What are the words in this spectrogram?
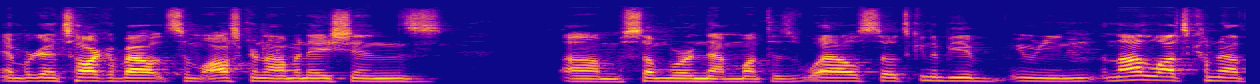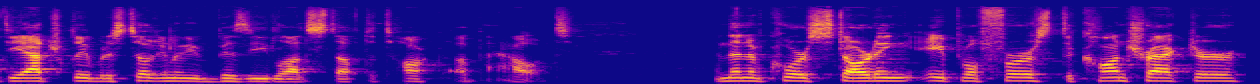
and we're going to talk about some Oscar nominations um, somewhere in that month as well. So it's going to be, I mean, not a lot's coming out theatrically, but it's still going to be busy. Lots of stuff to talk about. And then, of course, starting April 1st, The Contractor.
